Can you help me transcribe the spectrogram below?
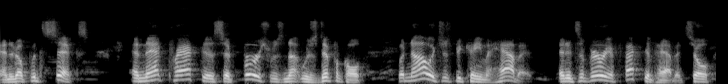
ended up with six, and that practice at first was not was difficult, but now it just became a habit, and it's a very effective habit. So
